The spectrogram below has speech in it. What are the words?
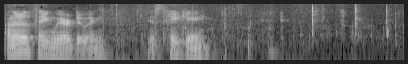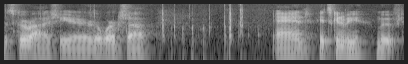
Another thing we are doing is taking this garage here, the workshop, and it's going to be moved.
